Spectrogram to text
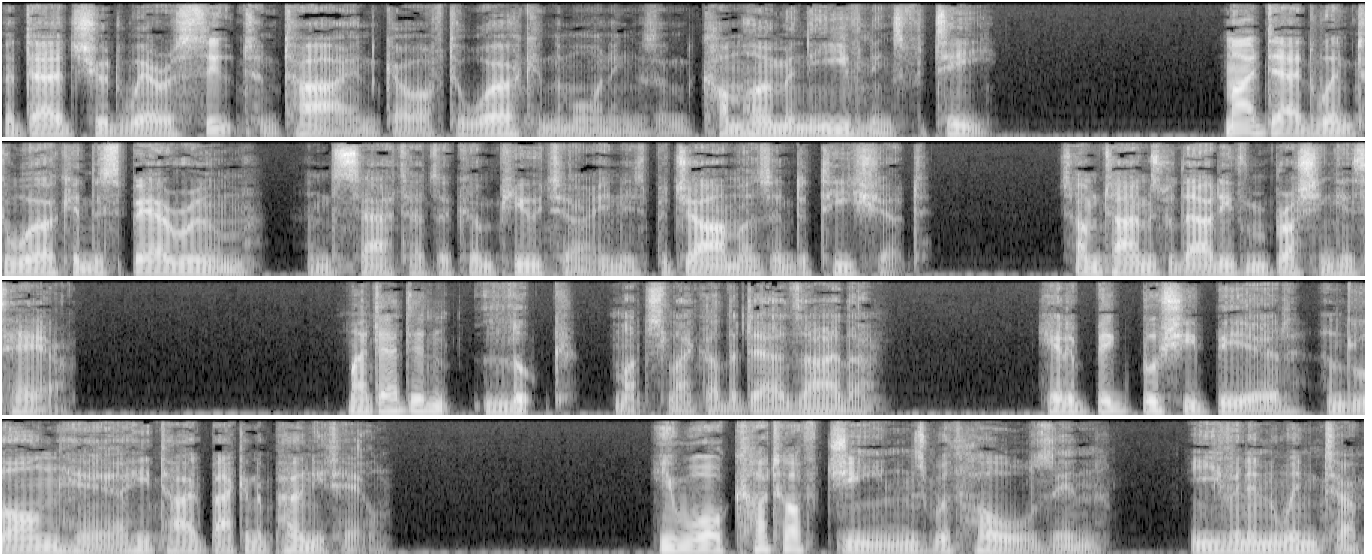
A dad should wear a suit and tie and go off to work in the mornings and come home in the evenings for tea. My dad went to work in the spare room and sat at a computer in his pajamas and a t shirt, sometimes without even brushing his hair. My dad didn't look much like other dads either. He had a big bushy beard and long hair he tied back in a ponytail. He wore cut-off jeans with holes in, even in winter,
